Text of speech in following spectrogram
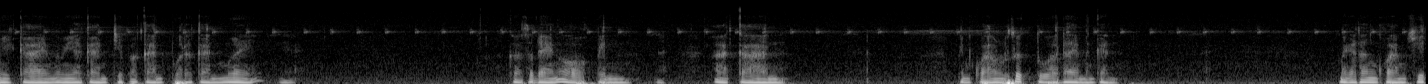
มีกายมันก็มีอาการเจ็บอาการปวดอาการเมื่อย ก็แสดงออกเป็นอาการ เป็นความรู้สึกตัวได้เหมือนกัน แม้กระทั่งความคิด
